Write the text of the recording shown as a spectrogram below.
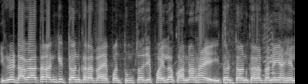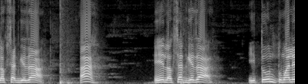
इकडे डाव्या हातात आणखी टर्न करायचं आहे. पण तुमचं जे पहिलं कॉर्नर आहे इथून टर्न करायचं नाही आहे हे लक्षात घे जा हां? हे लक्षात घे जा इथून तुम्हाला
